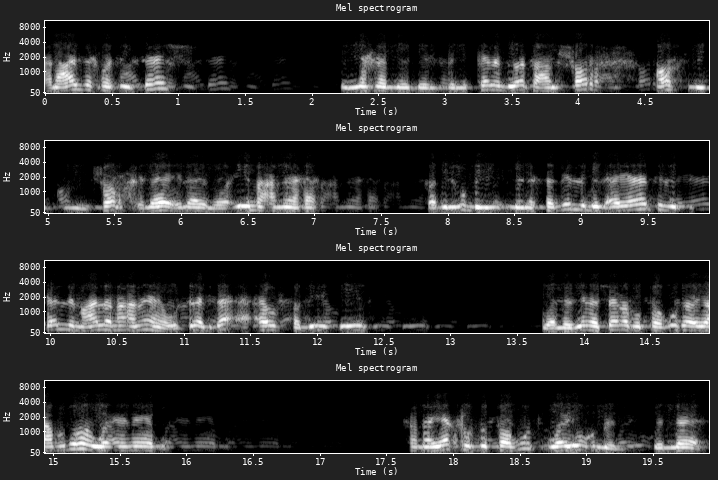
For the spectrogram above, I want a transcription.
أنا عايزك ما تنساش إن إحنا بنتكلم دلوقتي عن شرح أصل الدين شرح لا إله إلا الله إيه معناها؟ فبنقول بنستدل بالآيات اللي بتتكلم على معناها. قلت لك ده أول قضية إيه؟ والذين شنبوا الطاغوت يعبدوها وأنابوا. فما يكفر بالطاغوت ويؤمن بالله.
